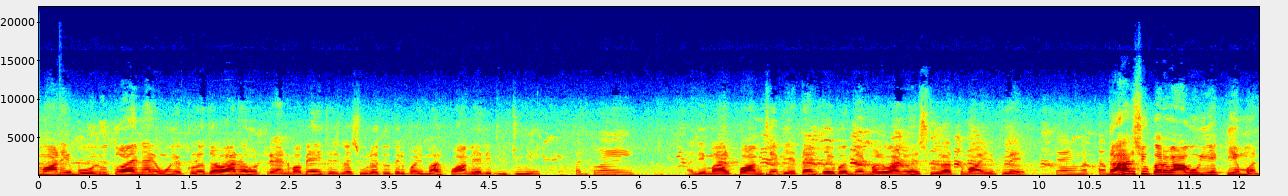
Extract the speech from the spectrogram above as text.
મને બોલું તોય નહીં હું એકલો જવાનો હું ટ્રેનમાં બેસી જઈશ એટલે સુરત ઉતરી પડી મારે કામ હેલી બીજું હે પણ તોય માર કામ છે બે ત્રણ ભાઈબંધો મળવાનું હે સુરતમાં એટલે. તાર શું કરવા આવું એ કે મન?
